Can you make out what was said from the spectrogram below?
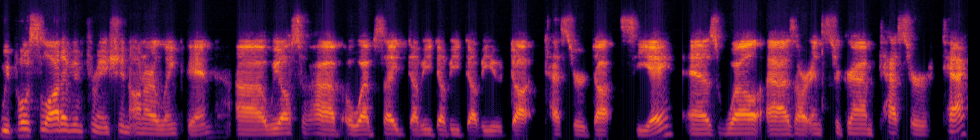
We post a lot of information on our LinkedIn. Uh, we also have a website, www.tesser.ca, as well as our Instagram, Tesser Tech.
